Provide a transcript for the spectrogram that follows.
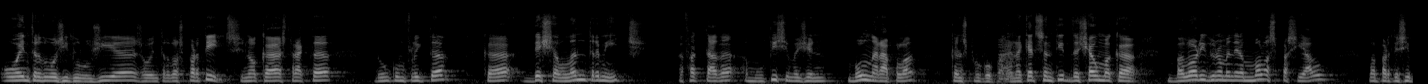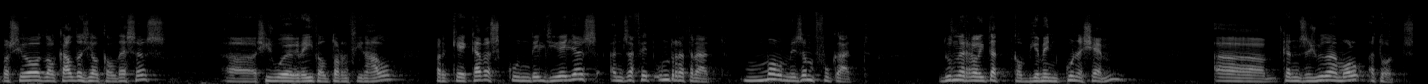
o entre dues ideologies o entre dos partits, sinó que es tracta d'un conflicte que deixa en l'entremig afectada a moltíssima gent vulnerable que ens preocupa. En aquest sentit, deixeu-me que valori d'una manera molt especial la participació d'alcaldes i alcaldesses, eh, així ho he agraït al torn final, perquè cadascun d'ells i d'elles ens ha fet un retrat molt més enfocat d'una realitat que òbviament coneixem, eh, que ens ajuda molt a tots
